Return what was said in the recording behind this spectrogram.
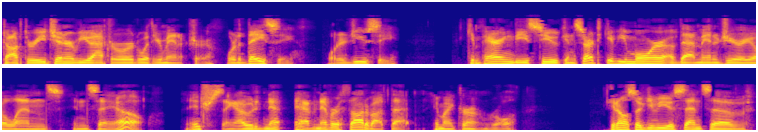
Talk through each interview afterward with your manager. What did they see? What did you see? Comparing these two can start to give you more of that managerial lens and say, oh, interesting. I would ne- have never thought about that in my current role. It can also give you a sense of,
